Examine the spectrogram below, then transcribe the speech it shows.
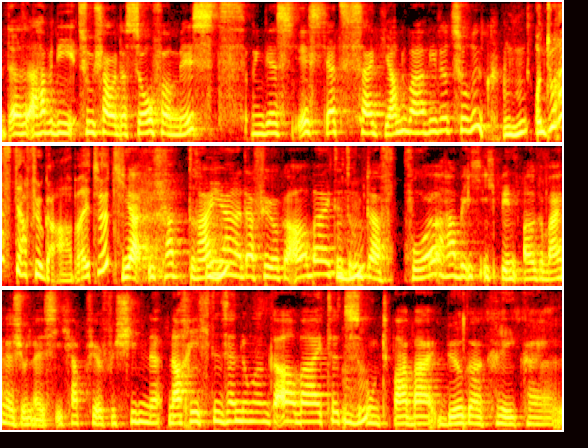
da haben die Zuschauer das so vermisst und das ist jetzt seit Januar wieder zurück. Mhm. Und du hast dafür gearbeitet? Ja, ich habe drei mhm. Jahre dafür gearbeitet mhm. und davor habe ich, ich bin allgemeiner Journalist, ich habe für verschiedene Nachrichtensendungen gearbeitet mhm. und war bei Bürgerkriegen,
